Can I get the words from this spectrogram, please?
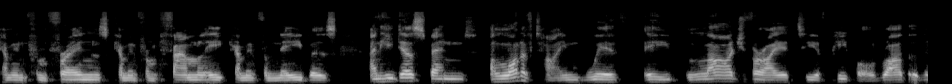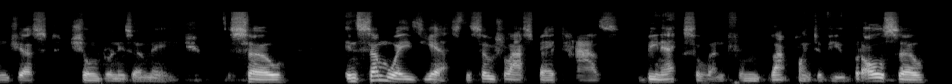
coming from friends coming from family coming from neighbors. And he does spend a lot of time with a large variety of people rather than just children his own age. So in some ways, yes, the social aspect has been excellent from that point of view, but also,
